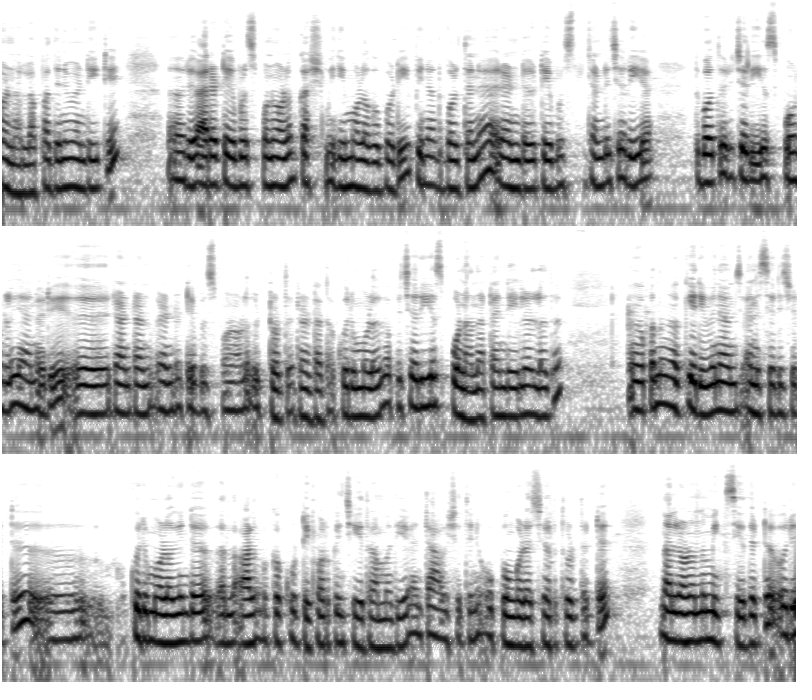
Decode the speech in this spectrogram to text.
വേണമല്ലോ. അപ്പോൾ അതിന് വേണ്ടിയിട്ട് ഒരു അര ടേബിൾ സ്പൂണോളം കാശ്മീരി മുളക് പൊടി പിന്നെ അതുപോലെ തന്നെ രണ്ട് ടേബിൾ സ്പൂൺ രണ്ട് ചെറിയ ഇതുപോലത്തെ ഒരു ചെറിയ സ്പൂണിൽ ഞാനൊരു രണ്ട് രണ്ട് ടേബിൾ സ്പൂണോളം ഇട്ട് കൊടുത്തിട്ടുണ്ട് കേട്ടോ കുരുമുളക്. അപ്പോൾ ചെറിയ സ്പൂണാണ് കേട്ടോ എന്റെ കയ്യിലുള്ളത്. അപ്പം നിങ്ങൾക്ക് എരിവിന് അനുസരിച്ചിട്ട് കുരുമുളകിന്റെ അളവൊക്കെ കൂട്ടി കുറക്കുകയും ചെയ്താൽ മതി എന്നിട്ട് ആവശ്യത്തിന് ഉപ്പും കൂടെ ചേർത്ത് കൊടുത്തിട്ട് നല്ലോണം ഒന്ന് മിക്സ് ചെയ്തിട്ട് ഒരു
